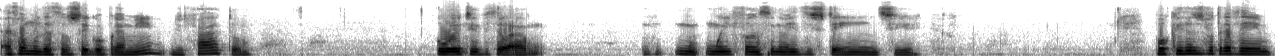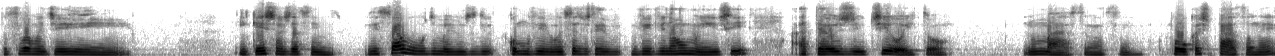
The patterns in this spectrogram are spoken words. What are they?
essa mudança chegou para mim, de fato. Ou eu tive, sei lá, uma infância não existente. Porque se a gente for trazer, principalmente em questões assim, de saúde mesmo, de como vivemos, a gente vive normalmente até os 28, no máximo, assim. Poucas passam, né,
